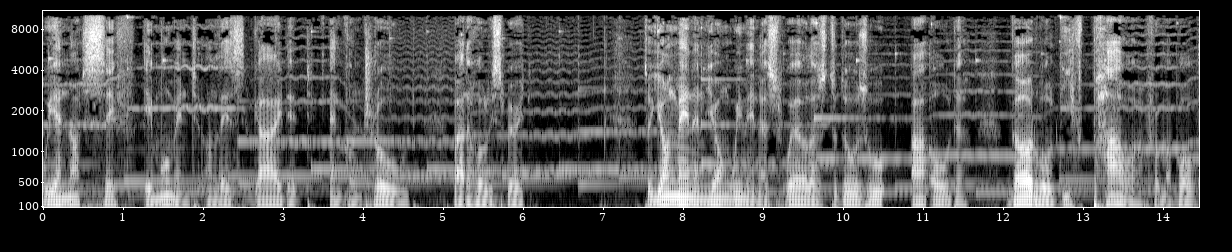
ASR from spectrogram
We are not safe a moment unless guided and controlled by the Holy Spirit. To young men and young women, as well as to those who are older, God will give power from above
